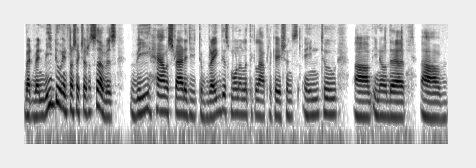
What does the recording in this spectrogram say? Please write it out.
But when we do infrastructure as a service, we have a strategy to break these monolithic applications into, um, you know, the um,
